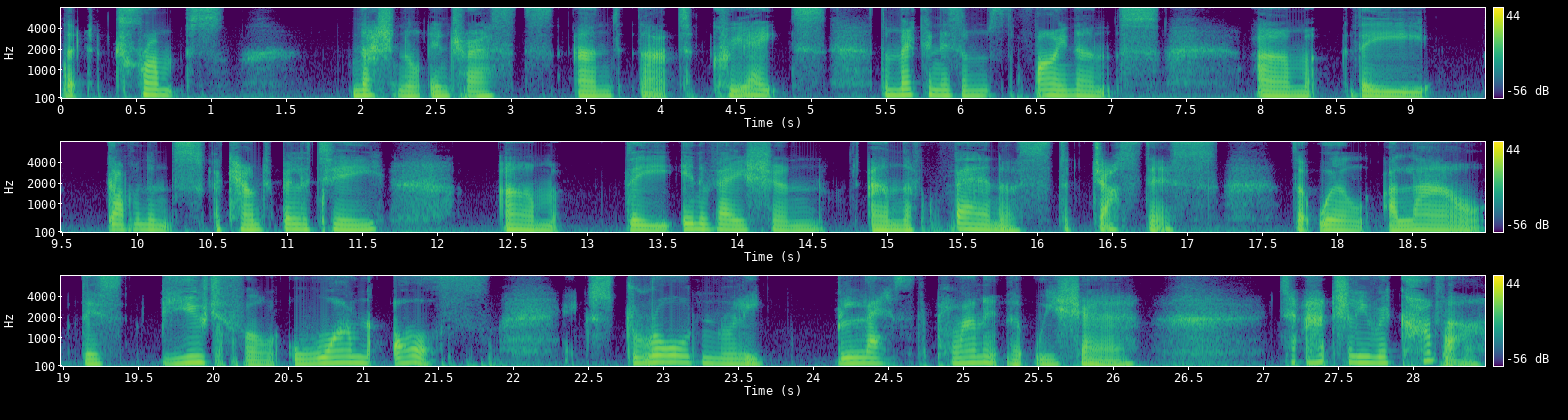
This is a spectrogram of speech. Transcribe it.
that trumps national interests and that creates the mechanisms, the finance, um, the governance accountability, um, the innovation and the fairness, the justice that will allow this beautiful, one off, extraordinarily blessed planet that we share to actually recover.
